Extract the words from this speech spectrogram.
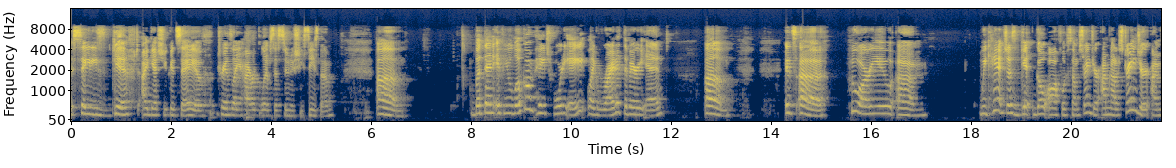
Sadie's gift, I guess you could say, of translating hieroglyphs as soon as she sees them. Um, but then if you look on page 48, like right at the very end, um, it's uh, who are you? Um, we can't just get go off with some stranger. I'm not a stranger. I'm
